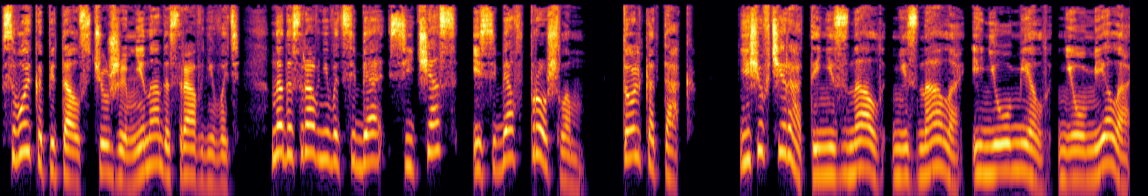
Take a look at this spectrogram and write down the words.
Свой капитал с чужим не надо сравнивать. Надо сравнивать себя сейчас и себя в прошлом. Только так. Еще вчера ты не знал, не знала и не умел, не умела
